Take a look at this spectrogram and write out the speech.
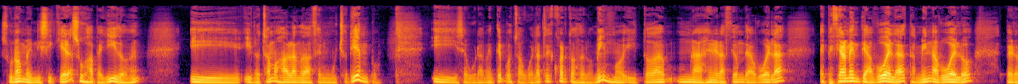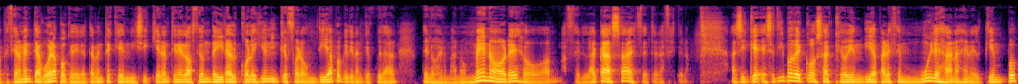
su nombre, ni siquiera sus apellidos, ¿eh? Y, y no estamos hablando de hace mucho tiempo. Y seguramente, pues tu abuela tres cuartos de lo mismo. Y toda una generación de abuelas, especialmente abuelas, también abuelos, pero especialmente abuelas, porque directamente es que ni siquiera tienen la opción de ir al colegio ni que fuera un día, porque tienen que cuidar de los hermanos menores o hacer la casa, etcétera, etcétera. Así que ese tipo de cosas que hoy en día parecen muy lejanas en el tiempo,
